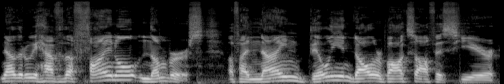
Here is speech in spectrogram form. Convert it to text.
now that we have the final numbers of a $9 billion box office year.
